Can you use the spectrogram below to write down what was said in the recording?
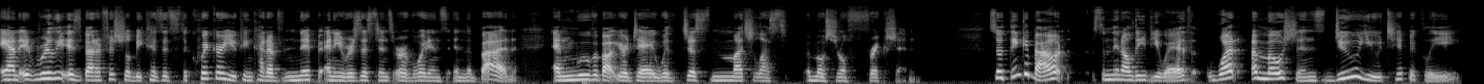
And it really is beneficial because it's the quicker you can kind of nip any resistance or avoidance in the bud and move about your day with just much less emotional friction. So think about something I'll leave you with. What emotions do you typically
